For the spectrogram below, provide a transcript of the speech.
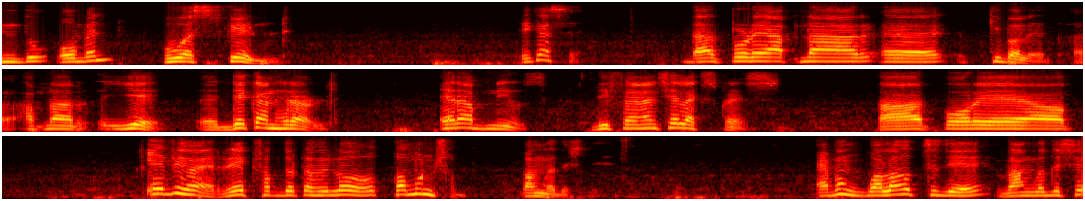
Hindu women who was filmed ঠিক আছে? তারপরে আপনার কি বলে আপনার ইয়ে Deccan Herald, Arab News, the Financial Express, তারপরে এভরিওয়ার রেপ শব্দটা হইল কমন শব্দ বাংলাদেশ নিয়ে এবং বলা হচ্ছে যে বাংলাদেশে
